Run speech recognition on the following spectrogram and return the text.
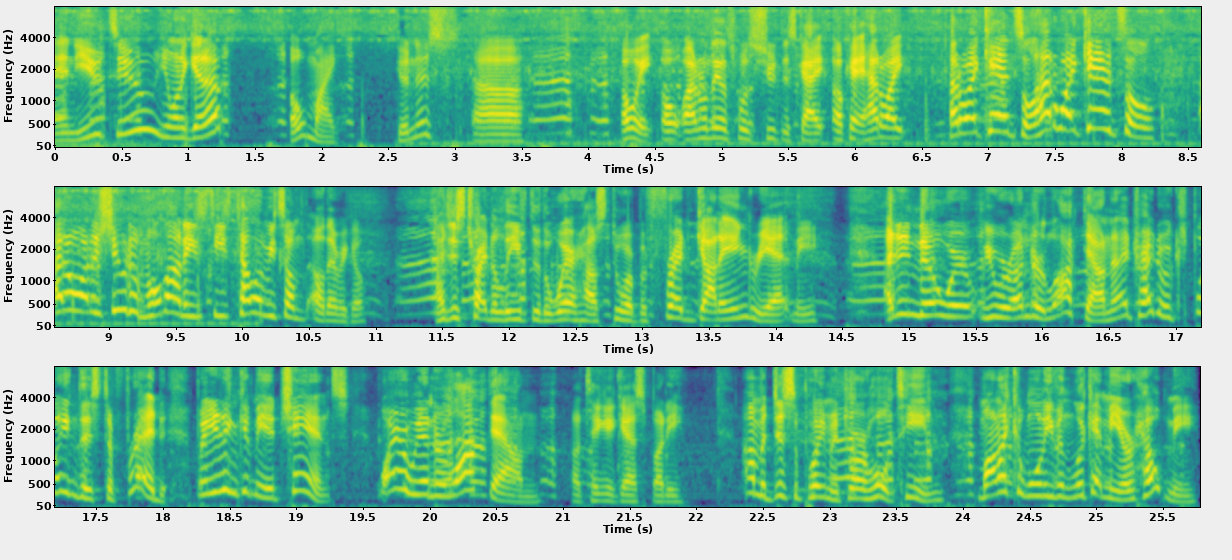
And you too? You want to get up? Oh my goodness. Uh, oh, wait. Oh, I don't think I'm supposed to shoot this guy. Okay, how do I, how do I cancel? How do I cancel? I don't want to shoot him. Hold on. He's, he's telling me something. Oh, there we go. I just tried to leave through the warehouse door, but Fred got angry at me. I didn't know where we were under lockdown, and I tried to explain this to Fred, but he didn't give me a chance. Why are we under lockdown? I'll take a guess, buddy. I'm a disappointment to our whole team. Monica won't even look at me or help me.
